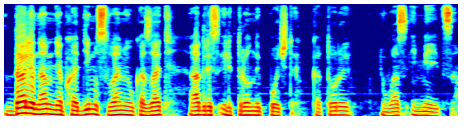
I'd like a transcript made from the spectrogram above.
Далее нам необходимо с вами указать адрес электронной почты, который у вас имеется.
